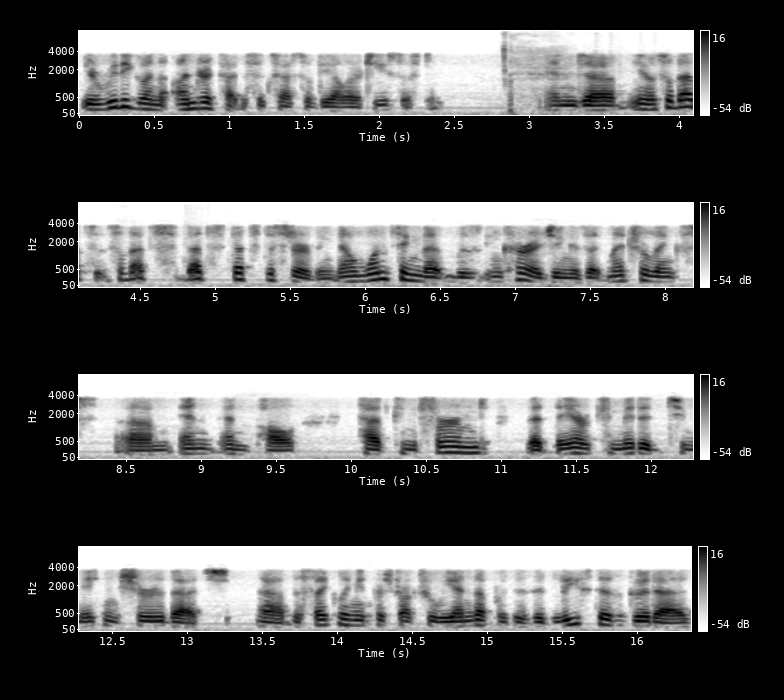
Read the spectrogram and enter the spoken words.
you're really going to undercut the success of the LRT system and uh, you know, so that's so that's that's that's disturbing. Now, one thing that was encouraging is that Metrolinx um, and and Paul have confirmed that they are committed to making sure that uh, the cycling infrastructure we end up with is at least as good as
